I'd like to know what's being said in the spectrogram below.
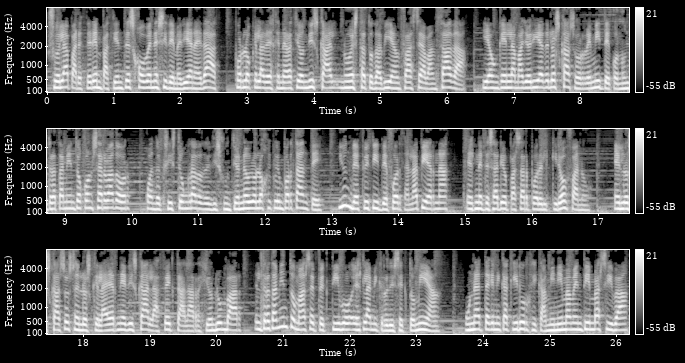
Suele aparecer en pacientes jóvenes y de mediana edad, por lo que la degeneración discal no está todavía en fase avanzada. Y aunque en la mayoría de los casos remite con un tratamiento conservador, cuando existe un grado de disfunción neurológico importante y un déficit de fuerza en la pierna, es necesario pasar por el quirófano. En los casos en los que la hernia discal afecta a la región lumbar, el tratamiento más efectivo es la microdisectomía, una técnica quirúrgica mínimamente invasiva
